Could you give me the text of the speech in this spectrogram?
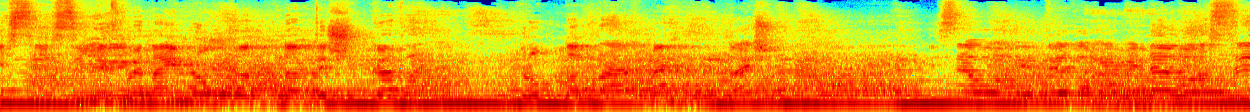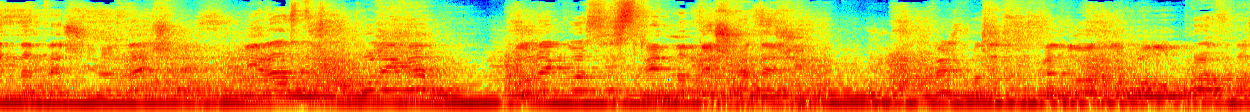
и се изсилихме најмногу на, на тешинката, дроп направивме, знаеш? И се ова ми е трета вежба, и не мора средна тешина, знаеш? И растеш по полега, до некоја си средна тешка тежина. Вежбата се изгледува нормално прав на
